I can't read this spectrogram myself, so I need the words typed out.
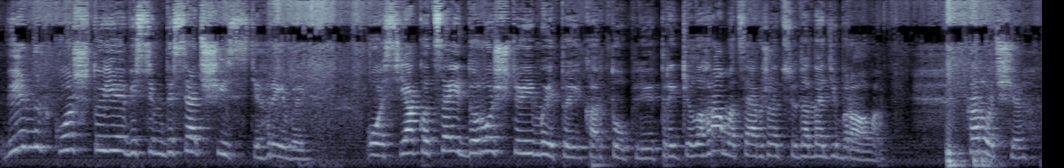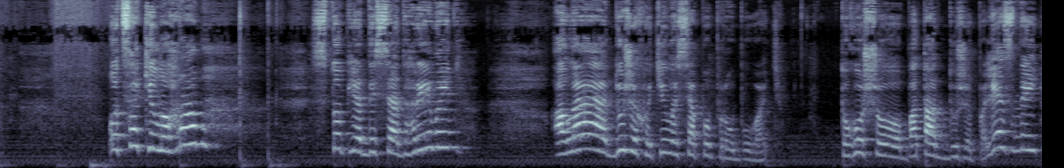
він коштує 86 гривень. Ось, як оцей дорожчої митої картоплі. 3 кілограма, це я вже отсюди надібрала. Коротше, оце кілограм 150 гривень, але дуже хотілося попробувати. Того, що батат дуже полезний,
